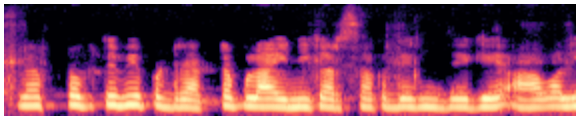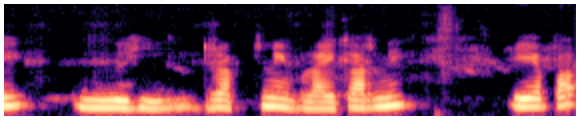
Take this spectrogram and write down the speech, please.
ਲੈਪਟਾਪ ਤੇ ਵੀ ਆਪਾਂ ਡਾਇਰੈਕਟ ਅਪਲਾਈ ਨਹੀਂ ਕਰ ਸਕਦੇ ਹੁੰਦੇਗੇ। ਆਹ ਵਾਲੀ ਨਹੀਂ ਡਾਇਰੈਕਟ ਨਹੀਂ ਅਪਲਾਈ ਕਰਨੀ। ਇਹ ਆਪਾਂ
